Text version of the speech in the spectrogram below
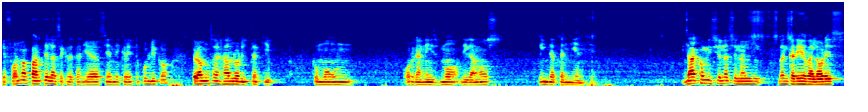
que forma parte de la Secretaría de Hacienda y Crédito Público, pero vamos a dejarlo ahorita aquí como un organismo, digamos, independiente. La Comisión Nacional Bancaria de Valores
